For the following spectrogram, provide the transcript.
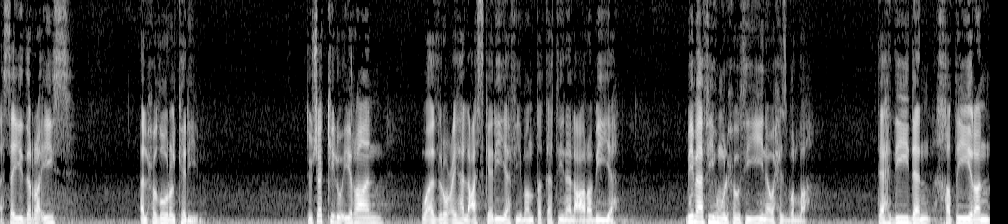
السيد الرئيس الحضور الكريم. تشكل إيران وأذرعها العسكرية في منطقتنا العربية بما فيهم الحوثيين وحزب الله. تهديدا خطيرا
